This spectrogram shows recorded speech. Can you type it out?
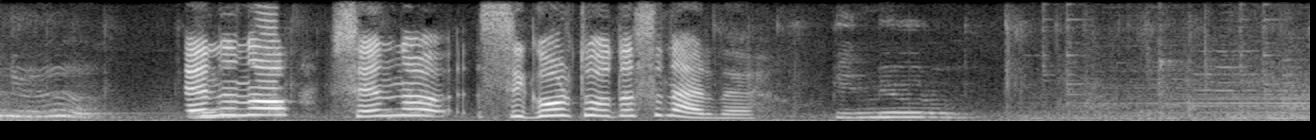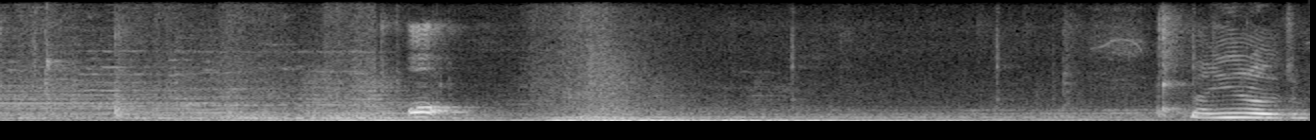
Ediyor ha. Senin o senin o sigorta odası nerede? Bilmiyorum. O. Ben yine öldüm.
